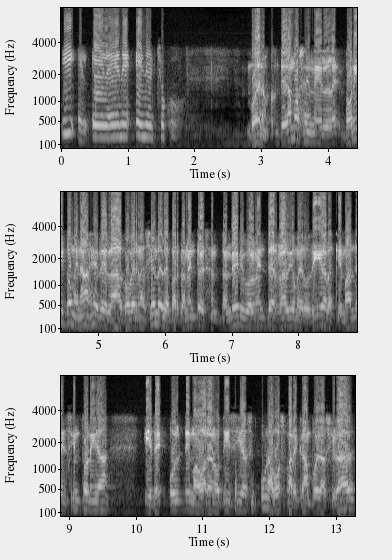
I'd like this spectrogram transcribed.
y el ELN en el Chocó. Bueno, continuamos en el bonito homenaje de la gobernación del departamento de Santander, igualmente Radio Melodía, la que manda en sintonía, y de Última Hora Noticias, una voz para el campo de la ciudad,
